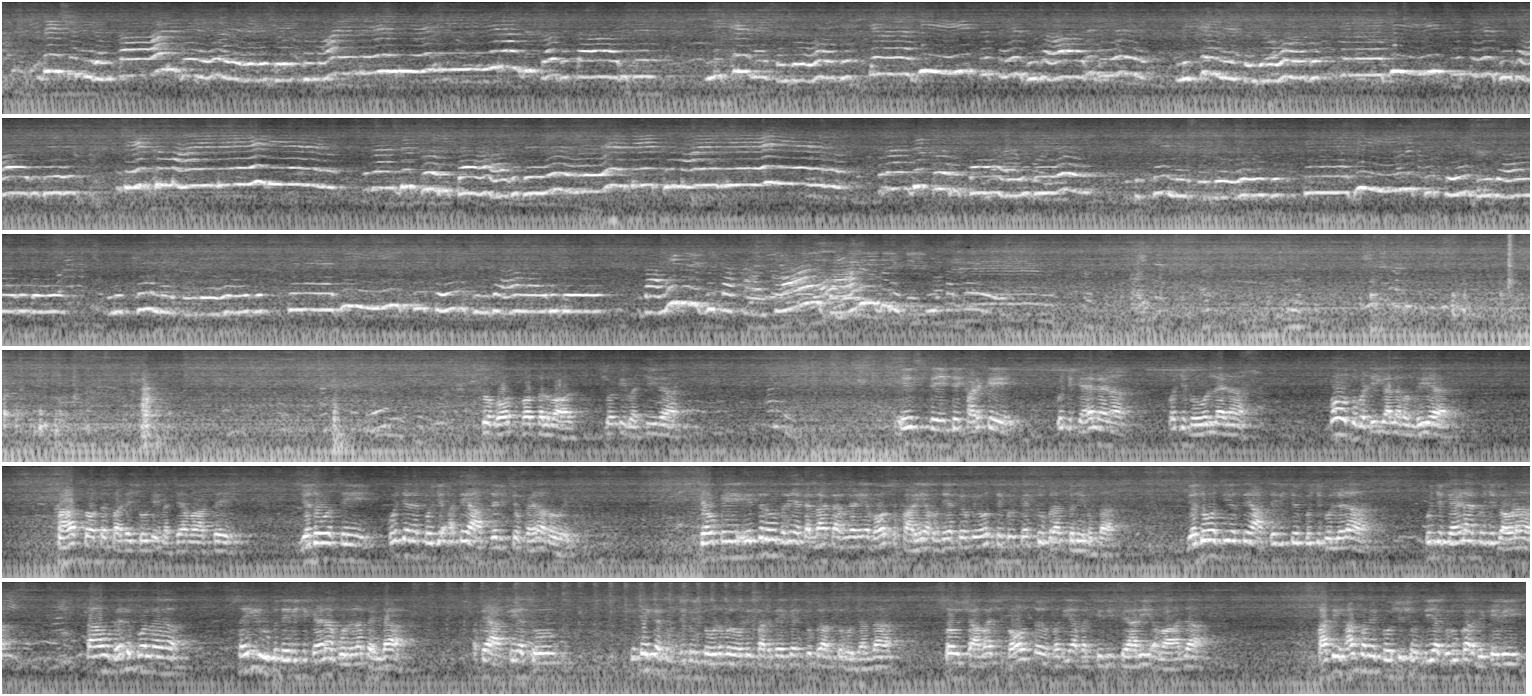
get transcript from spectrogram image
ਦੇਸ਼ ਨਿਰੰਕਾਰ ਦੇ, ਦੇਖ ਮਾਏ ਮੇਰੀਏ ਰੰਗ ਸਰਕਾਰ ਦੇ। ਲਿਖੇ ਨੇ ਸੰਜੋਗ ਕਿਵੇਂ ਜੀਤ ਤੇ ਜੁਗਾਰ ਦੇ। ਲਿਖੇ ਨੇ ਸੰਜੋਗ ਸਰਕਾਰ ਦੇ ਦੇਖ ਮਾਏ ਮੇਰੀਏ ਰੰਗ ਸਰਕਾਰ ਦੇ ਲਿਖੇ ਨੇ ਸੰਜੋਗ ਕਿਵੇਂ ਜੀਤ ਤੇ ਜੁਗਾਰ ਦੇ। ਲਿਖੇ ਨੇ ਸੰਜੋਗ ਕਿਵੇਂ ਜੀਤ ਤੇ ਜੁਗਾਰ ਦੇ। ਵਾਹਿਗੁਰੂ ਜੀ ਕਾ ਖਾਲਸਾ, ਵਾਹਿਗੁਰੂ ਜੀ ਕੀ ਫਤਿਹ। ਸੋ ਬਹੁਤ ਬਹੁਤ ਧੰਨਵਾਦ, ਛੋਟੀ ਬੱਚੀ ਦਾ। ਇਸ ਸਟੇਜ ਤੇ ਖੜ ਕੇ ਕੁਝ ਕਹਿ ਲੈਣਾ, ਕੁਝ ਬੋਲ ਲੈਣਾ, ਬਹੁਤ ਵੱਡੀ ਗੱਲ ਹੁੰਦੀ ਹੈ ਖਾਸ ਤੌਰ ਤੇ ਸਾਡੇ ਛੋਟੇ ਬੱਚਿਆਂ ਵਾਸਤੇ, ਜਦੋਂ ਅਸੀਂ ਕੁਝ ਨਾ ਕੁਝ ਇਤਿਹਾਸ ਦੇ ਵਿੱਚੋਂ ਕਹਿਣਾ ਹੋਵੇ। ਕਿਉਂਕਿ ਇਧਰੋਂ ਉਧਰ ਦੀਆਂ ਗੱਲਾਂ ਕਰ ਲੈਣੀਆਂ ਬਹੁਤ ਸੁਖਾਲੀਆਂ ਹੁੰਦੀਆਂ, ਕਿਉਂਕਿ ਉਹ ਤੇ ਕੋਈ ਕਿੰਤੂ ਪ੍ਰੰਤੂ ਨਹੀਂ ਹੁੰਦਾ। ਜਦੋਂ ਅਸੀਂ ਇਤਿਹਾਸ ਦੇ ਵਿੱਚ ਕੁਝ ਬੋਲਣਾ, ਕੁਝ ਕਹਿਣਾ, ਕੁਝ ਗਾਉਣਾ, ਤਾਂ ਉਹ ਬਿਲਕੁਲ ਸਹੀ ਰੂਪ ਦੇ ਵਿੱਚ ਕਹਿਣਾ ਬੋਲਣਾ ਪੈਂਦਾ। ਇਤਿਹਾਸ ਦੀ ਅਸੂ ਕਿਸੇ ਕਿਸਮ ਦੀ ਕੋਈ ਤੋੜ ਮਰੋੜ ਨਹੀਂ ਸਕਦੇ ਕਿ ਤੋਂ ਪ੍ਰਾਪਤ ਹੋ ਜਾਂਦਾ। ਸੋ ਸ਼ਾਬਾਸ਼, ਬਹੁਤ ਵਧੀਆ ਬੱਚੀ ਦੀ ਪਿਆਰੀ ਆਵਾਜ਼ ਆ। ਸਾਡੀ ਹਰ ਸਮੇਂ ਕੋਸ਼ਿਸ਼ ਹੁੰਦੀ ਆ ਗੁਰੂ ਘਰ ਵਿਖੇ ਵੀ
